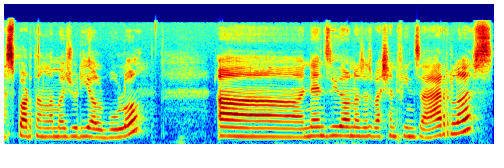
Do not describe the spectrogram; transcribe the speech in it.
es porten la majoria al Boló, uh, nens i dones es baixen fins a Arles,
